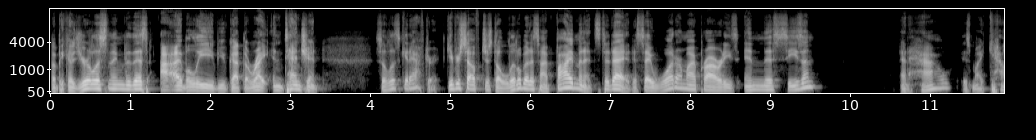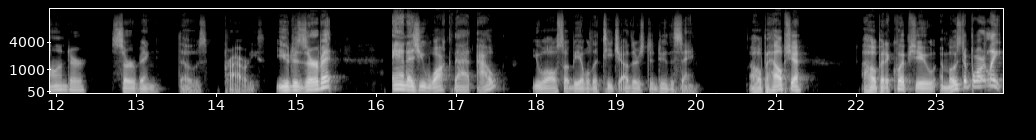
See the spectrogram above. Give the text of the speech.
But because you're listening to this, I believe you've got the right intention. So let's get after it. Give yourself just a little bit of time, five minutes today, to say, what are my priorities in this season? And how is my calendar serving those priorities? You deserve it. And as you walk that out, you will also be able to teach others to do the same. I hope it helps you. I hope it equips you. And most importantly,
